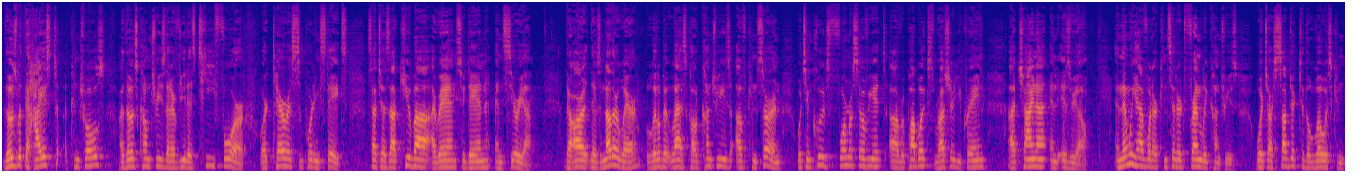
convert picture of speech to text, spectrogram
Those with the highest controls are those countries that are viewed as T4 or terrorist supporting states, such as uh, Cuba, Iran, Sudan, and Syria. There are there's another layer, a little bit less, called countries of concern, which includes former Soviet uh, republics, Russia, Ukraine, uh, China, and Israel. And then we have what are considered friendly countries, which are subject to the lowest con-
